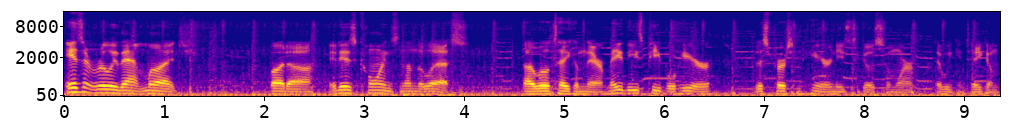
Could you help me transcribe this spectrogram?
Isn't really that much, but uh, it is coins nonetheless. I will take them there. Maybe these people here, this person here needs to go somewhere that we can take them.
